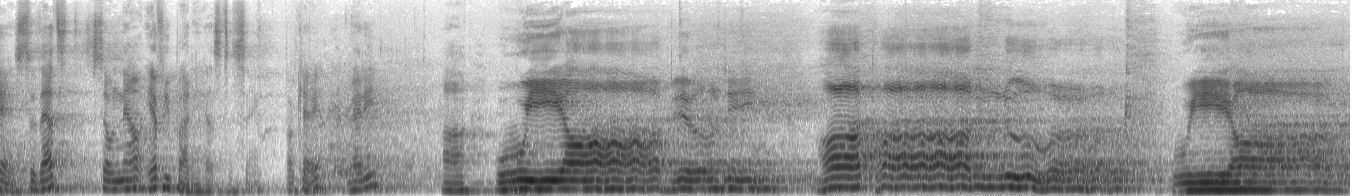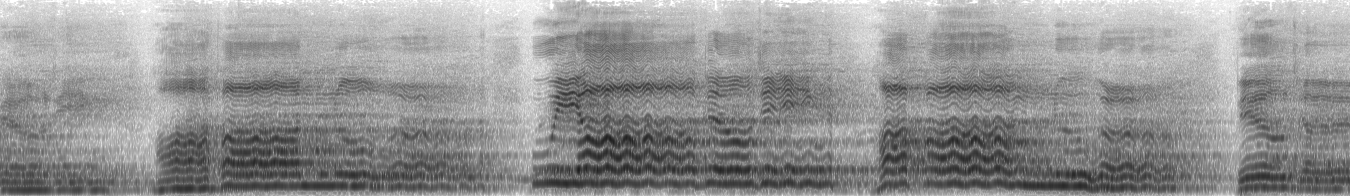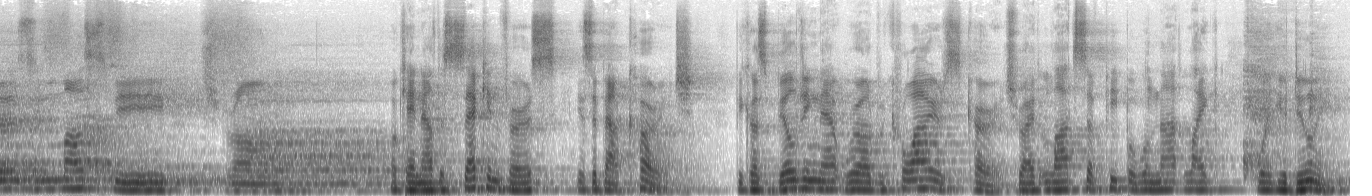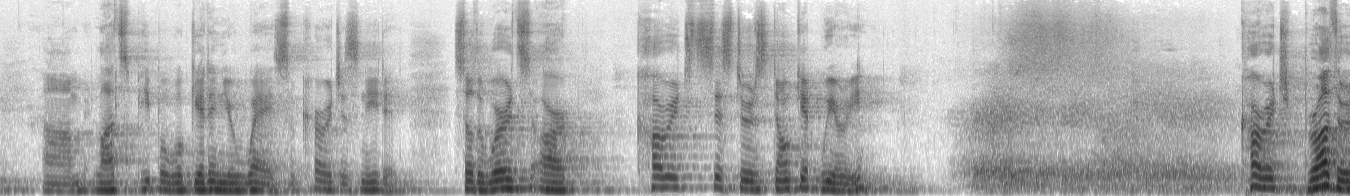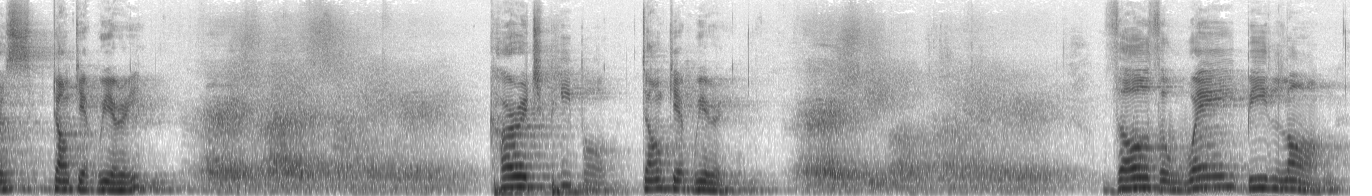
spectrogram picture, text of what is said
Okay, so that's so now everybody has to sing. Okay, ready? Uh, we are building up a new world. We are Okay, now the second verse is about courage because building that world requires courage, right? Lots of people will not like what you're doing. Um, lots of people will get in your way, so courage is needed. So the words are Courage, sisters, don't get weary. Courage, brothers, don't get weary. Courage, people, don't get weary. Though the way be long.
